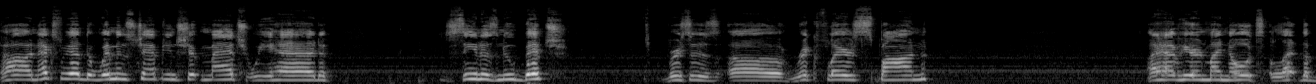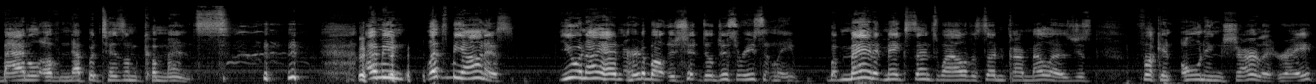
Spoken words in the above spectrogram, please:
Uh, next, we had the women's championship match. We had Cena's new bitch versus uh, Ric Flair's spawn. I have here in my notes, let the battle of nepotism commence. I mean, let's be honest. You and I hadn't heard about this shit till just recently, but man, it makes sense why all of a sudden Carmella is just fucking owning Charlotte, right?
